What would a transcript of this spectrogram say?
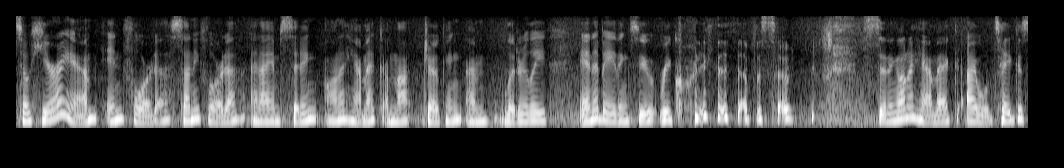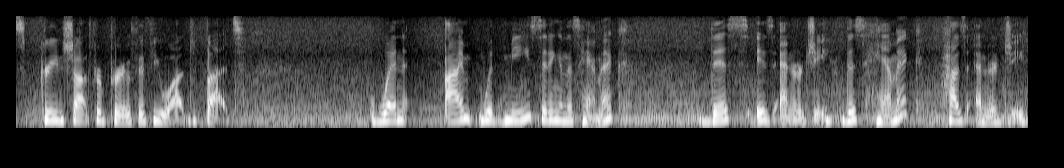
So here I am in Florida, sunny Florida, and I am sitting on a hammock. I'm not joking. I'm literally in a bathing suit recording this episode, sitting on a hammock. I will take a screenshot for proof if you want. But when I'm with me sitting in this hammock, this is energy. This hammock has energy.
